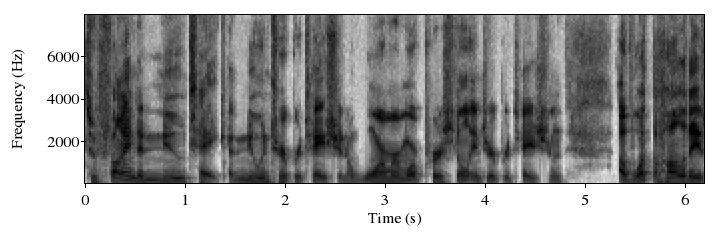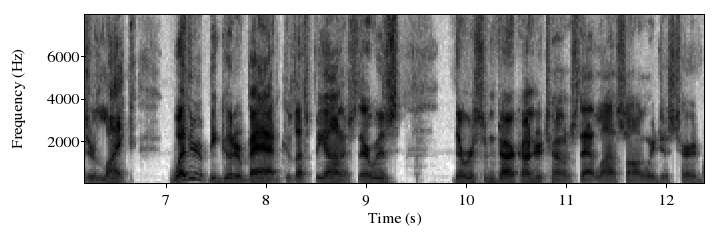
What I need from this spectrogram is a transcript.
to find a new take a new interpretation a warmer more personal interpretation of what the holidays are like whether it be good or bad because let's be honest there was there were some dark undertones to that last song we just heard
